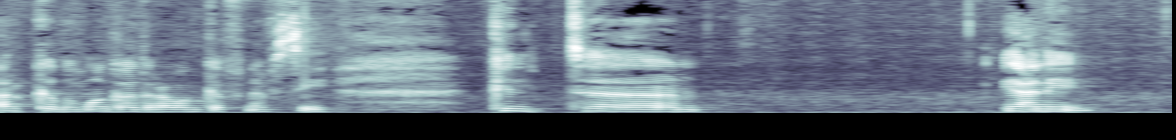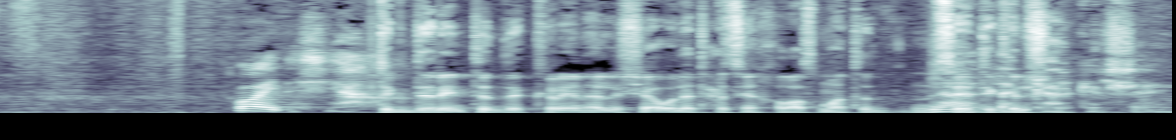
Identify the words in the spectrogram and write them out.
أركض وما قادرة أوقف نفسي. كنت يعني وايد أشياء تقدرين تتذكرين هالأشياء ولا تحسين خلاص ما. نسيتي كل شيء؟ كل شيء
